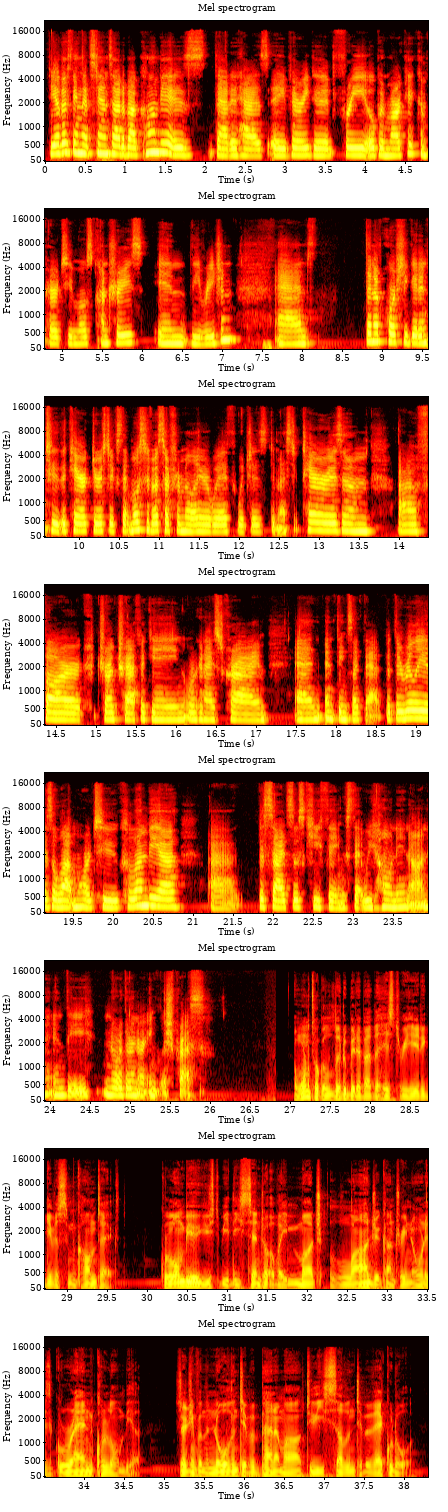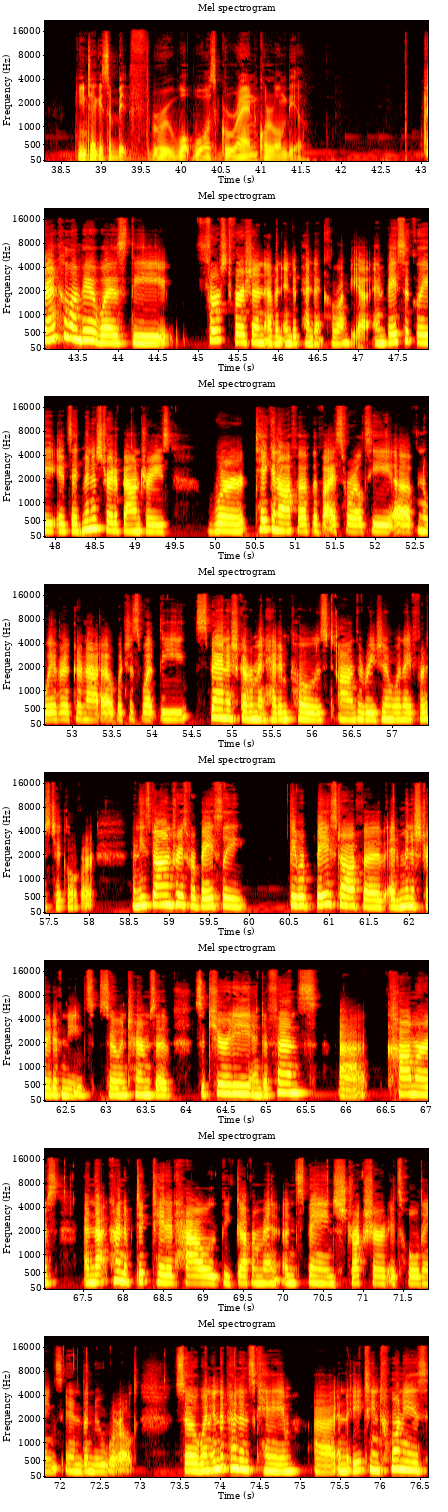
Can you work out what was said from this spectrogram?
The other thing that stands out about Colombia is that it has a very good free open market compared to most countries in the region. And then, of course, you get into the characteristics that most of us are familiar with, which is domestic terrorism, uh, FARC, drug trafficking, organized crime, and, and things like that. But there really is a lot more to Colombia uh, besides those key things that we hone in on in the Northern or English press. I want to talk a little bit about the history here to give us some context. Colombia used to be the center of a much larger country known as Gran Colombia, stretching from the northern tip of Panama to the southern tip of Ecuador. Can you take us a bit through what was Gran Colombia? Gran Colombia was the first version of an independent Colombia, and basically its administrative boundaries were taken off of the viceroyalty of Nueva Granada, which is what the Spanish government had imposed on the region when they first took over. And these boundaries were basically they were based off of administrative needs. So, in terms of security and defense, uh, commerce, and that kind of dictated how the government in Spain structured its holdings in the New World. So, when independence came uh, in the 1820s,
